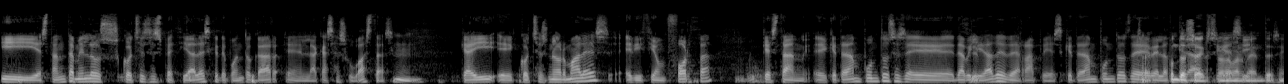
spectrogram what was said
Y están también los coches especiales que te pueden tocar en la casa subastas. Que hay eh, coches normales, edición Forza, que están eh, que te dan puntos eh, de habilidad de derrapes, que te dan puntos de O sea, velocidad. puntos no ex, sé qué, sí. normalmente, sí.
